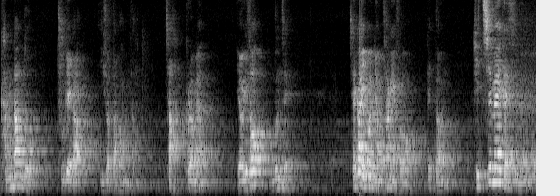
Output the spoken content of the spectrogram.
강당도 두 개가 있었다고 합니다. 자, 그러면 여기서 문제. 제가 이번 영상에서 했던 기침의 개수는?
